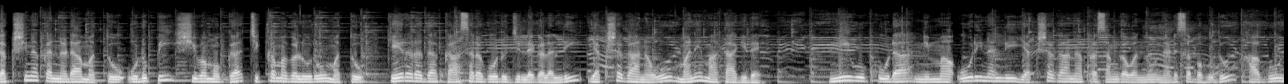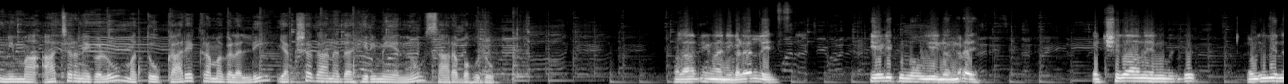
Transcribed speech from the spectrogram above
ದಕ್ಷಿಣ ಕನ್ನಡ ಮತ್ತು ಉಡುಪಿ, ಶಿವಮೊಗ್ಗ, ಚಿಕ್ಕಮಗಳೂರು ಮತ್ತು ಕೇರಳದ ಕಾಸರಗೋಡು ಜಿಲ್ಲೆಗಳಲ್ಲಿ ಯಕ್ಷಗಾನವು ಮನೆ ಮಾತಾಗಿದೆ. ನೀವು ಕೂಡ ನಿಮ್ಮ ಊರಿನಲ್ಲಿ ಯಕ್ಷಗಾನ ಪ್ರಸಂಗವನ್ನು ನಡೆಸಬಹುದು ಹಾಗೂ ನಿಮ್ಮ ಆಚರಣೆಗಳು ಮತ್ತು ಕಾರ್ಯಕ್ರಮಗಳಲ್ಲಿ ಯಕ್ಷಗಾನದ ಹಿರಿಮೆಯನ್ನು ಸಾರಬಹುದು. ಕಲಾಭಿಮಾನಿಗಳಲ್ಲಿ ಕೇಳಿಕೊಳ್ಳುವುದು ಏನಂದ್ರೆ, ಯಕ್ಷಗಾನ ಎನ್ನುವುದು ಅಳಿವಿನ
